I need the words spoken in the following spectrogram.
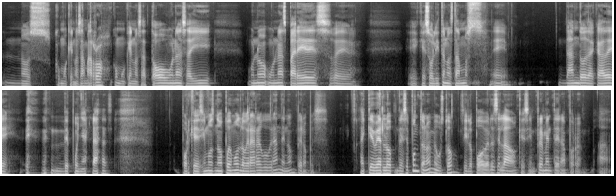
nos como que nos amarró, como que nos ató unas ahí, uno, unas paredes eh, eh, que solito nos estamos eh, dando de acá de, de puñaladas. Porque decimos no podemos lograr algo grande, ¿no? Pero pues hay que verlo de ese punto, ¿no? Me gustó, si lo puedo ver de ese lado, que simplemente era por... Ah,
